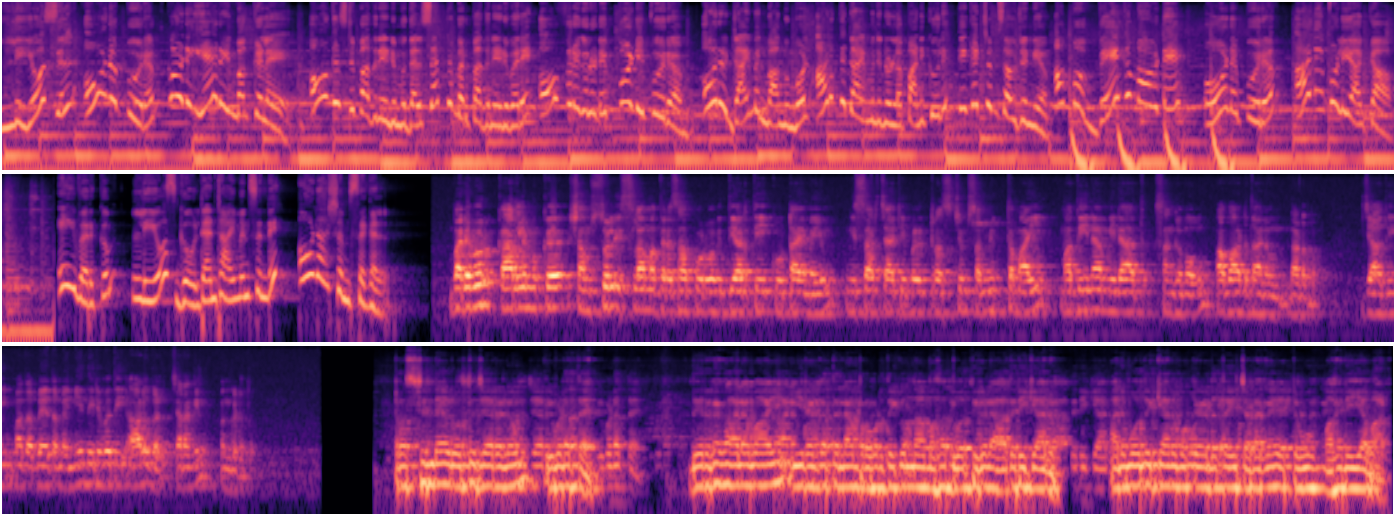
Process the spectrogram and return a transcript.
ലിയോസിൽ ഓണപ്പൂരം കൊടിയേറി മക്കളെ. ഓഗസ്റ്റ് പതിനേഴ് മുതൽ സെപ്റ്റംബർ പതിനേഴ് വരെ ഓഫറുകളുടെ പൊടിപ്പൂരം. ഒരു ഡയമണ്ട് വാങ്ങുമ്പോൾ അടുത്ത ഡയമണ്ടിനുള്ള പണിക്കൂലി തികച്ചും സൗജന്യം. അപ്പൊ വേഗമാവട്ടെ ഓണപ്പൂരം അടിപൊളിയാക്കാം. ഏവർക്കും ലിയോസ് ഗോൾഡ് ആൻഡ് ഡയമണ്ട്സിന്റെ ഓണാശംസകൾ. വരവൂർ കാർലിമുക്ക് ഷംസുൽ ഇസ്ലാം മദ്രസ പൂർവ വിദ്യാർത്ഥി കൂട്ടായ്മയും നിസാർ ചാരിറ്റബിൾ ട്രസ്റ്റും സംയുക്തമായി മദീന മിലാദ് സംഗമവും അവാർഡ് ദാനവും നടന്നു. ജാതി മതഭേദമന്യേ നിരവധി ആളുകൾ ചടങ്ങിൽ പങ്കെടുത്തു. ട്രസ്റ്റിന്റെ ഒരു ഒത്തുചേരലും ഇവിടത്തെ ഇവിടത്തെ ദീർഘകാലമായി ഈ രംഗത്തെല്ലാം പ്രവർത്തിക്കുന്ന മഹത് വ്യക്തികളെ ആദരിക്കാനും അനുമോദിക്കാനും ഒക്കെ എടുത്ത ഈ ചടങ്ങ് ഏറ്റവും മഹനീയമാണ്.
